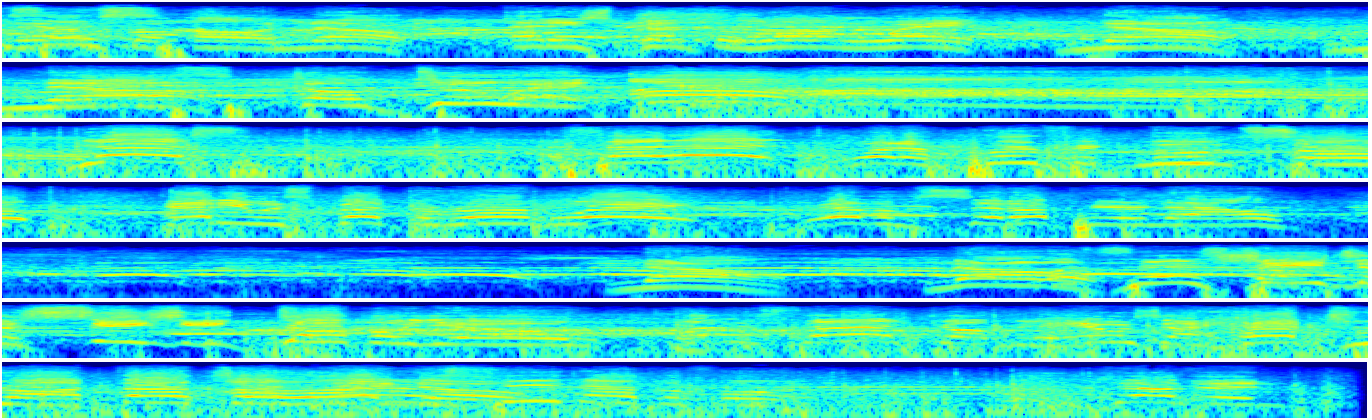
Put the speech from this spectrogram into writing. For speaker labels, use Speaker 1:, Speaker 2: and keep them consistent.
Speaker 1: Oh no. Eddy's bent the wrong way. No. No. Don't do it. Oh. oh!
Speaker 2: Yes! Is that it?
Speaker 1: What a perfect moonsault. Eddy was bent the wrong way. We have him sit up here now. No. No.
Speaker 2: What's this?
Speaker 1: Change of CGW.
Speaker 2: What is that come?
Speaker 1: It was a head drop. That's all I
Speaker 2: I've never seen that before.
Speaker 1: Kevin,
